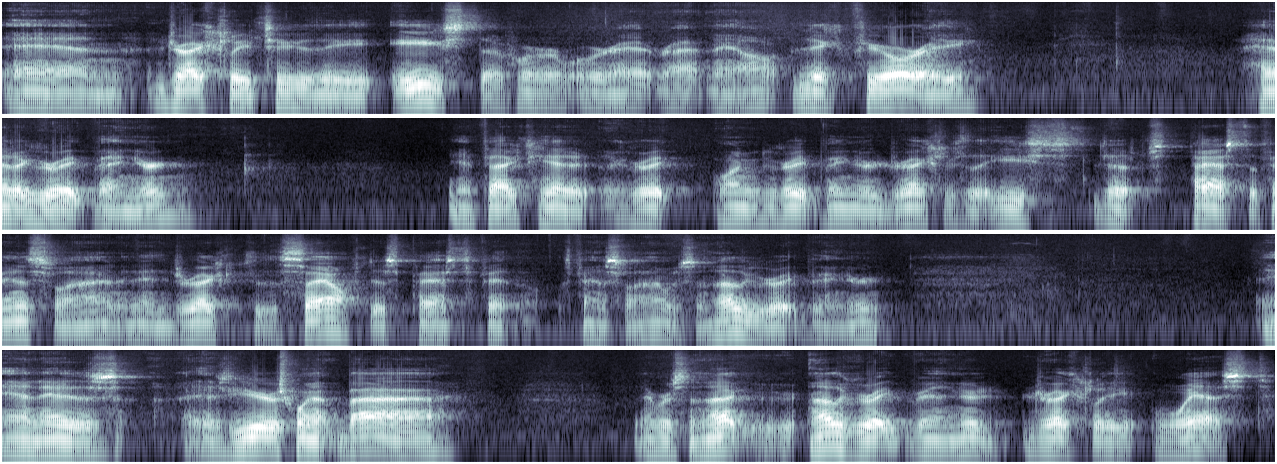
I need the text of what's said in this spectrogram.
and directly to the east of where we're at right now, Dick Fiore had a great vineyard. In fact, he had a great one grape vineyard directly to the east, just past the fence line, and then directly to the south, just past the fence line, was another great vineyard. And as as years went by, there was another, great vineyard directly west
